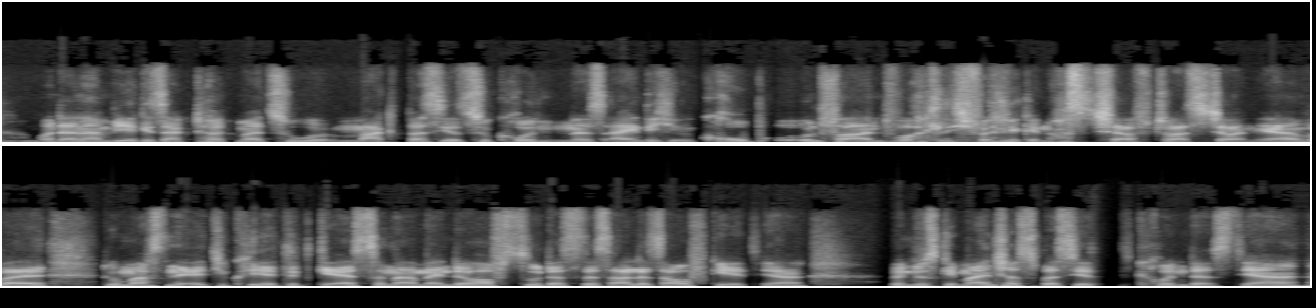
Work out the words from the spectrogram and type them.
Mhm. Und dann haben wir gesagt, hört mal zu, marktbasiert zu gründen ist eigentlich grob unverantwortlich für eine Genossenschaft fast schon, ja, weil du machst eine educated guess und am Ende hoffst du, dass das alles aufgeht, ja wenn du es gemeinschaftsbasiert gründest, ja,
